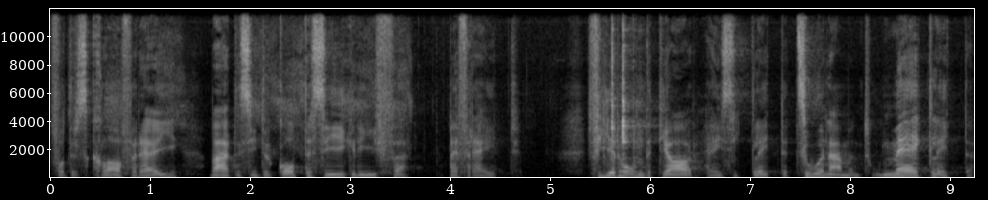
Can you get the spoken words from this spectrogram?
von der Sklaverei werden sie durch Gottes Eingreifen befreit. 400 Jahre haben sie gelitten, zunehmend und mehr gelitten.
